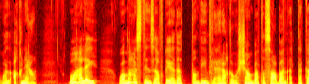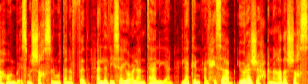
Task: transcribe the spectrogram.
والأقنعة. وعليه ومع استنزاف قيادات التنظيم في العراق والشام بات صعبا التكهن باسم الشخص المتنفذ الذي سيعلن تاليا. لكن الحساب يرجح أن هذا الشخص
